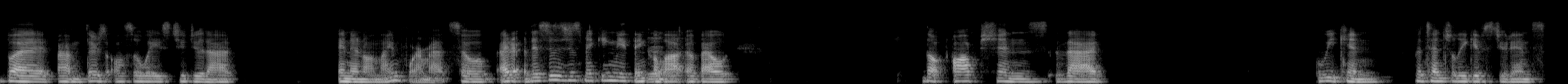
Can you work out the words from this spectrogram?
But um, there's also ways to do that in an online format. So I, this is just making me think a lot about the options that we can potentially give students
